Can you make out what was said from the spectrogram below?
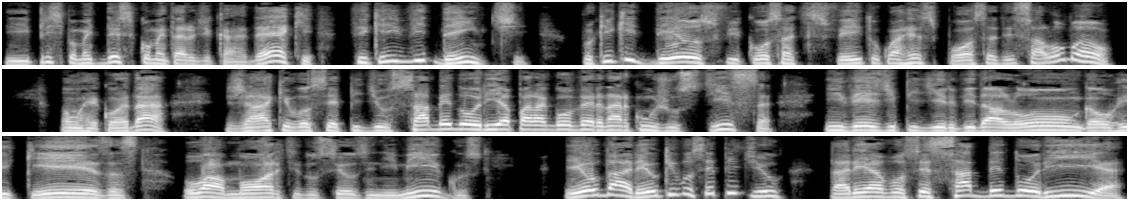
e principalmente desse comentário de Kardec, fica evidente por que, que Deus ficou satisfeito com a resposta de Salomão. Vamos recordar? Já que você pediu sabedoria para governar com justiça, em vez de pedir vida longa ou riquezas ou a morte dos seus inimigos, eu darei o que você pediu. Darei a você sabedoria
